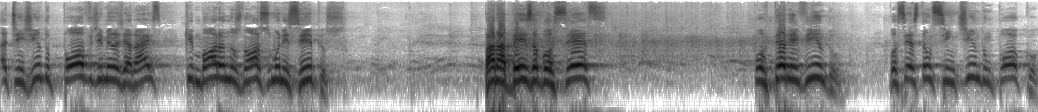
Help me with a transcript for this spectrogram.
atingindo o povo de Minas Gerais que mora nos nossos municípios. Parabéns a vocês por terem vindo. Vocês estão sentindo um pouco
